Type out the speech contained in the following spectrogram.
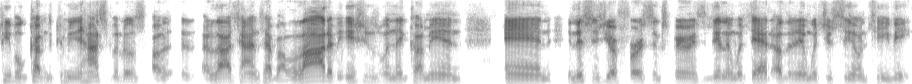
people come to community hospitals uh, a lot of times have a lot of issues when they come in and and this is your first experience dealing with that other than what you see on TV,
